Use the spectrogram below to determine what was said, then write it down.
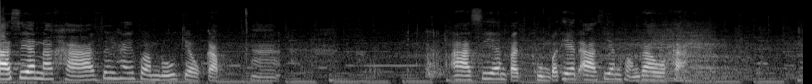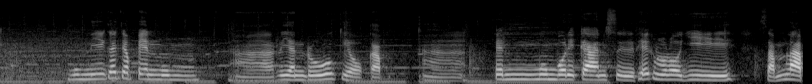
อาเซียนนะคะ ซึ่งให้ความรู้เกี่ยวกับอาเซียนปกลุ่มประเทศอาเซียนของเราค่ะ มุมนี้ก็จะเป็นมุมเรียนรู้เกี่ยวกับ เป็นมุมบริการสื่อเทคโนโลยีสำหรับ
